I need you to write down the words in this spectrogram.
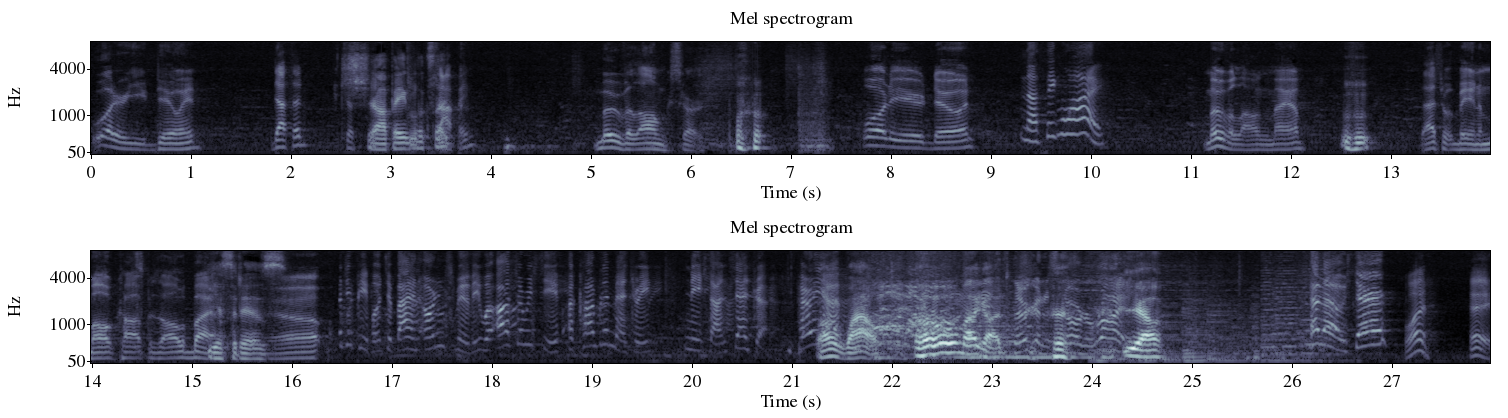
what are you doing? Nothing. Just Shopping looks like. shopping. Move along, sir. what are you doing? Nothing. Why? Move along, ma'am. Mhm. That's what being a mall cop is all about. Yes, it is. Yep. Hundred people to buy an orange smoothie will also receive a complimentary Nissan Sentra. Hurry Oh up. wow. Oh my god. They're gonna start a riot. Yeah. Hello, sir. What? Hey,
